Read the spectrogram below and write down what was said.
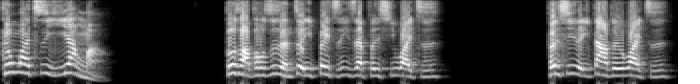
跟外资一样嘛？多少投资人这一辈子一直在分析外资，分析了一大堆外资，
